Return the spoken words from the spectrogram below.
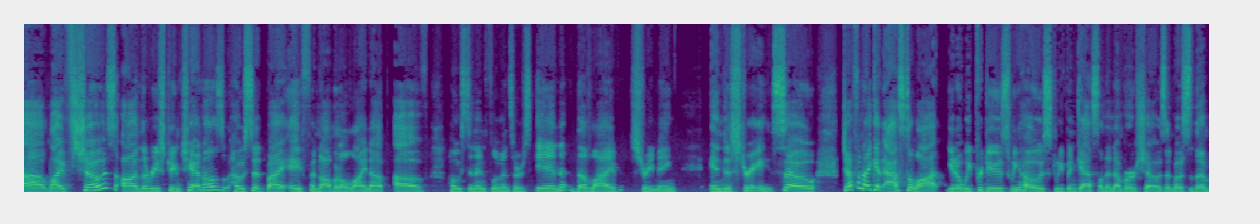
uh, live shows on the Restream channels, hosted by a phenomenal lineup of hosts and influencers in the live streaming industry. So Jeff and I get asked a lot. You know, we produce, we host, we've been guests on a number of shows, and most of them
